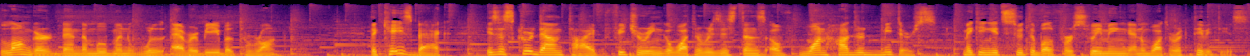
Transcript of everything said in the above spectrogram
longer than the movement will ever be able to run. The case back is a screw down type featuring a water resistance of 100 meters, making it suitable for swimming and water activities.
